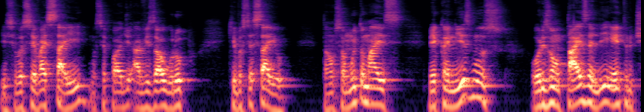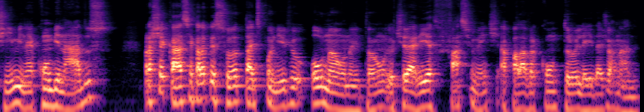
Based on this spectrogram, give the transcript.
e se você vai sair, você pode avisar o grupo que você saiu. Então, são muito mais mecanismos horizontais ali entre o time, né, combinados, para checar se aquela pessoa está disponível ou não. Né? Então, eu tiraria facilmente a palavra controle aí da jornada.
